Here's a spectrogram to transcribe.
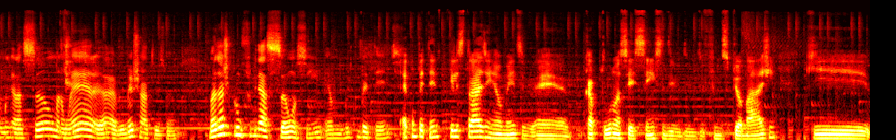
uma enganação, mas não era. É, é meio chato isso mesmo. Mas eu acho que pra um filme de ação, assim, é muito competente. É competente porque eles trazem realmente, é, capturam essa essência de, de, de filme de espionagem que,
